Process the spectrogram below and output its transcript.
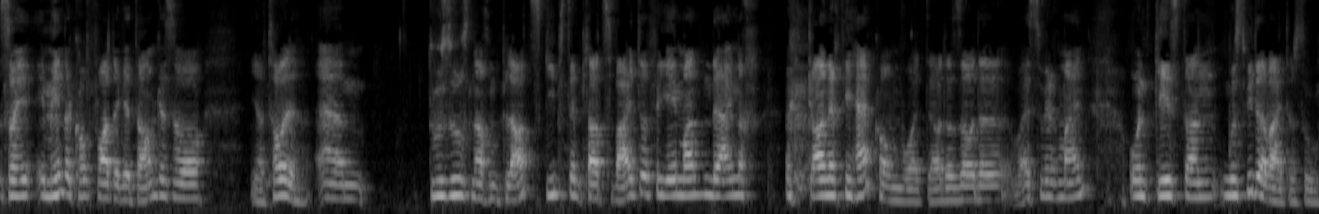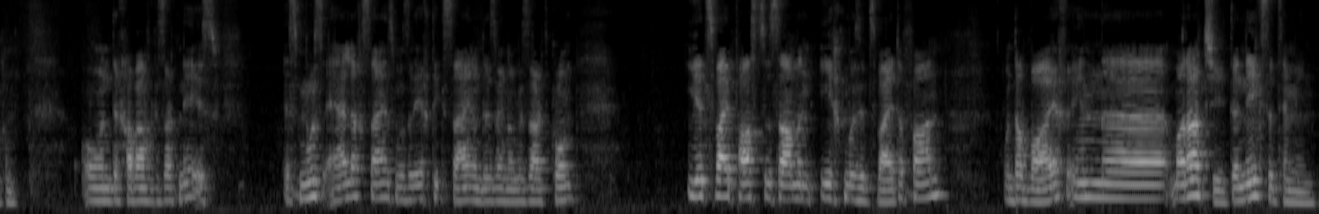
so im Hinterkopf war der Gedanke so, ja toll, ähm, du suchst nach einem Platz, gibst den Platz weiter für jemanden, der eigentlich gar nicht hierher kommen wollte oder so, oder, weißt du, wie ich meine? Und gehst dann, musst wieder weitersuchen. Und ich habe einfach gesagt, nee, es es muss ehrlich sein, es muss richtig sein und deswegen haben wir gesagt, komm, ihr zwei passt zusammen, ich muss jetzt weiterfahren. Und da war ich in äh, Marachi, der nächste Termin.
